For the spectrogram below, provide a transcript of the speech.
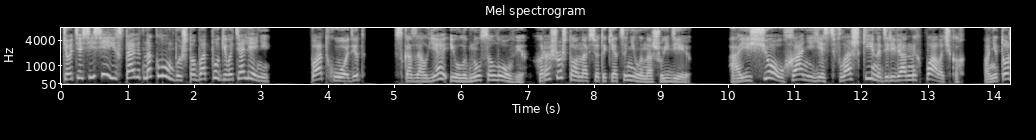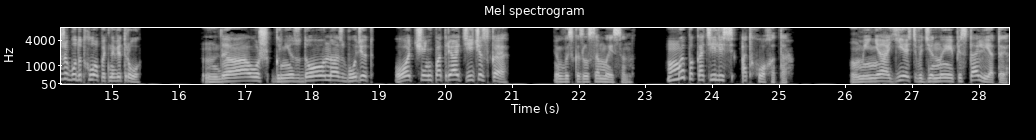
Тетя Сиси их ставит на клумбы, чтобы отпугивать оленей». «Подходит», — сказал я и улыбнулся Лоуви. Хорошо, что она все-таки оценила нашу идею. «А еще у Хани есть флажки на деревянных палочках. Они тоже будут хлопать на ветру». «Да уж, гнездо у нас будет очень патриотическое», — высказался Мейсон. Мы покатились от хохота. «У меня есть водяные пистолеты»,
